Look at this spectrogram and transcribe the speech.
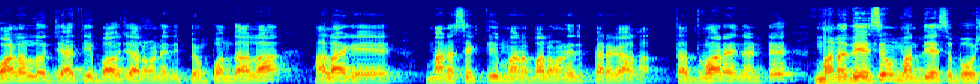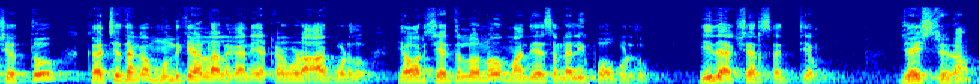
వాళ్ళలో జాతీయ భావజాలం అనేది పెంపొందాలా? అలాగే మన శక్తి మన బలం అనేది పెరగాల? తద్వారా ఏంటంటే మన దేశం మన దేశ భవిష్యత్తు ఖచ్చితంగా ముందుకెళ్ళాలి కానీ ఎక్కడ కూడా ఆగకూడదు. ఎవరి చేతుల్లోనూ మన దేశం నలిగిపోకూడదు. ఇది అక్షర సత్యం. జై శ్రీరామ్.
